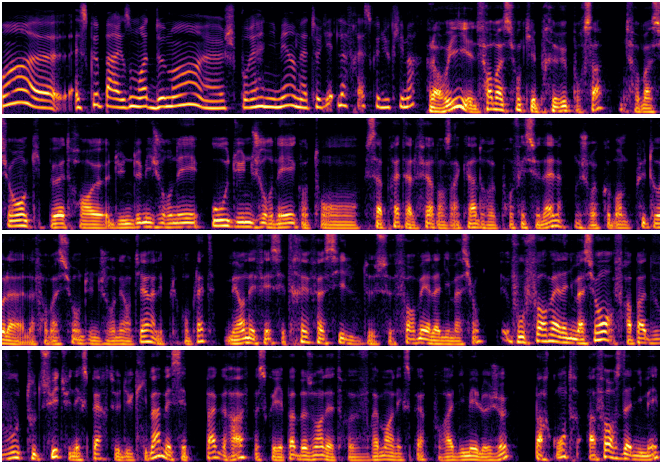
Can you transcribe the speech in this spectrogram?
euh, est-ce que par exemple, moi, demain, euh, je pourrais animer un atelier de la fresque du climat? Alors oui, il y a une formation qui est prévue pour ça. Une formation qui peut être euh, d'une demi-journée ou d'une journée quand on s'apprête à le faire dans un cadre professionnel. Je recommande plutôt la, la formation d'une journée entière, elle est plus complète. Mais en effet, c'est très facile de se former à l'animation. Vous former à l'animation ne fera pas de vous tout de suite une experte du climat, mais c'est pas grave parce qu'il n'y a pas besoin d'être vraiment un expert pour animer le jeu. Par contre, à force d'animer,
